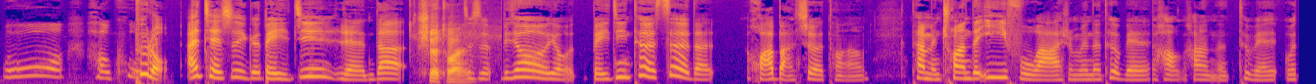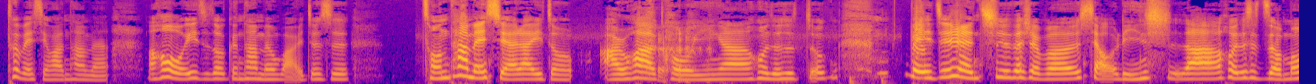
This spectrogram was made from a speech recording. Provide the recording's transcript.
哦，好酷！Pro，而且是一个北京人的社团，就是比较有北京特色的滑板社团。他们穿的衣服啊什么的特别好看的，特别我特别喜欢他们。然后我一直都跟他们玩，就是。从他们学了一种儿化口音啊，或者是中北京人吃的什么小零食啊，或者是怎么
